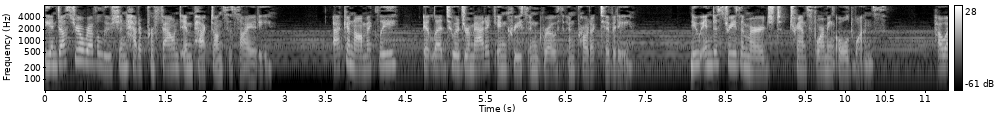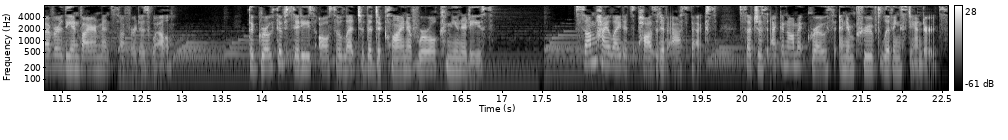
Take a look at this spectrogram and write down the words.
The Industrial Revolution had a profound impact on society. Economically, it led to a dramatic increase in growth and productivity. New industries emerged, transforming old ones. However, the environment suffered as well. The growth of cities also led to the decline of rural communities. Some highlight its positive aspects, such as economic growth and improved living standards.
